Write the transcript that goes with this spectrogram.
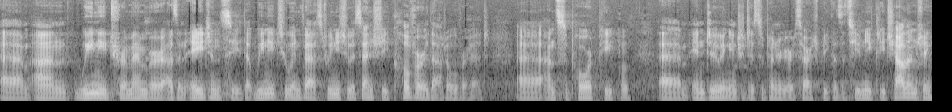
Um, and we need to remember as an agency that we need to invest. We need to essentially cover that overhead and support people um, in doing interdisciplinary research because it's uniquely challenging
